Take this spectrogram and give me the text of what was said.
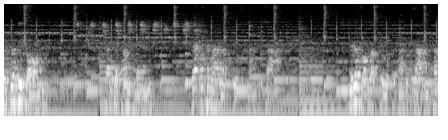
ตัวช่วงที่สองการจัดทำแผนและพัฒนาหลักสูตรสถานศึกษา ในเรื่องของหลักสูตรสถานศึกษาครับ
